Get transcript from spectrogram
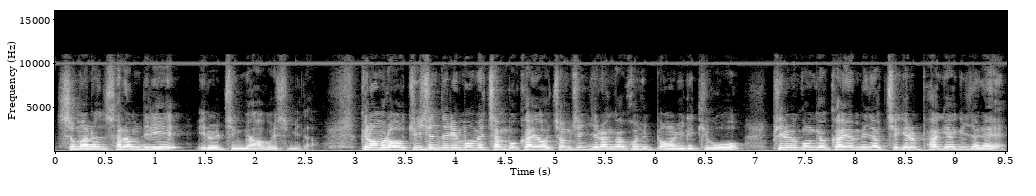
수많은 사람들이 이를 증명하고 있습니다. 그러므로 귀신들이 몸에 잠복하여 정신질환과 고질병을 일으키고 피를 공격하여 면역체계를 파괴하기 전에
